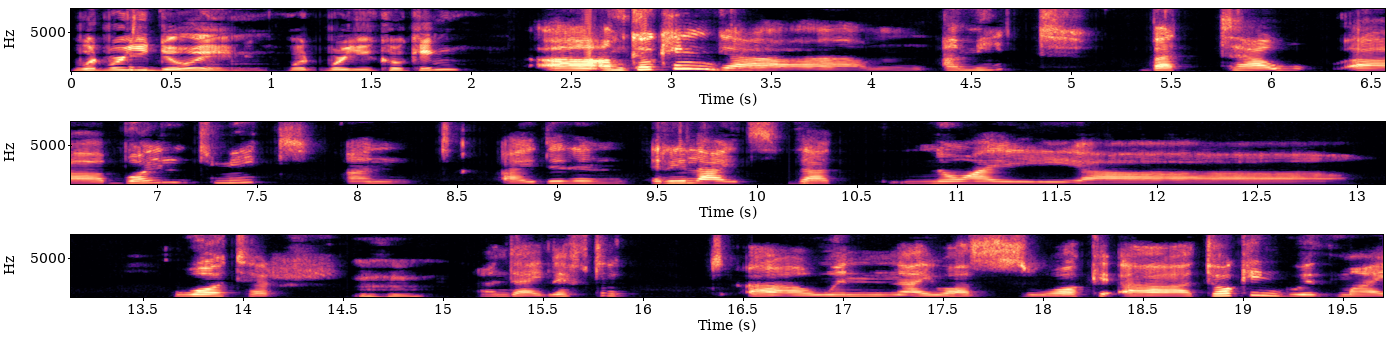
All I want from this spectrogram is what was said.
What were you doing? What were you cooking? uh, I'm cooking um, a meat, but uh, uh, boiled meat, and I didn't realize that no, I uh, water hmm and I left it uh, when I was walk- uh, talking with my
